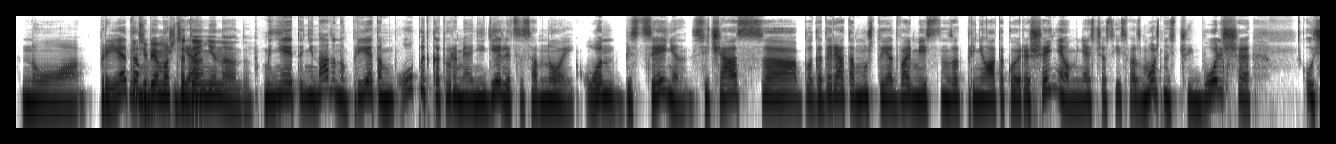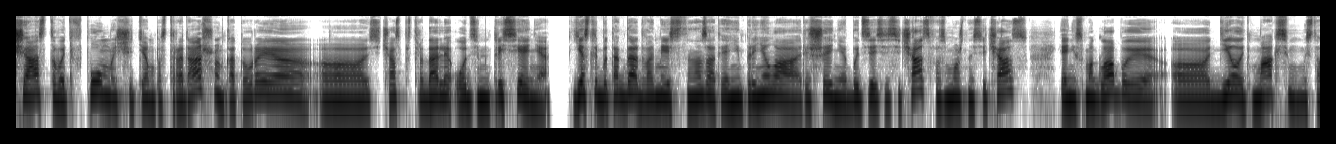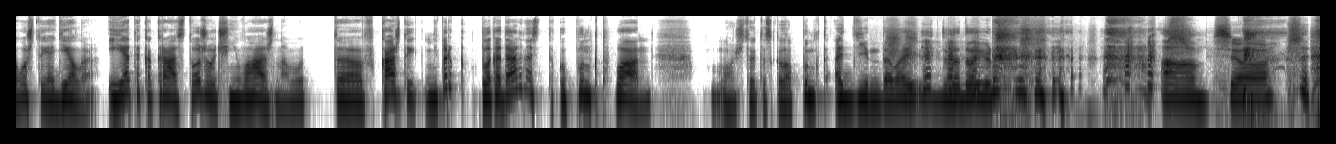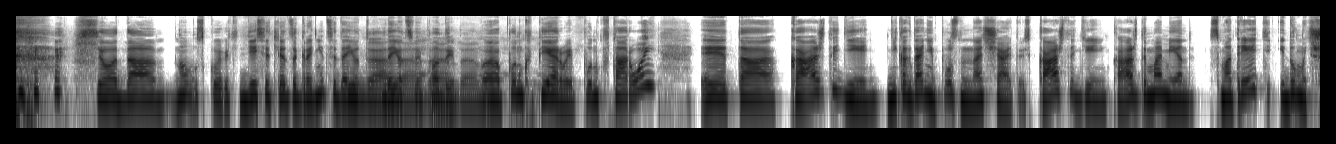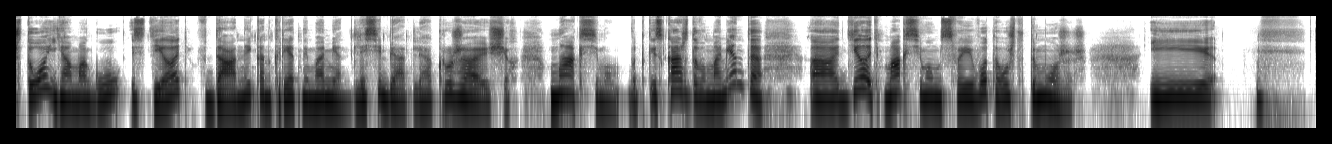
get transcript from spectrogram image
но при этом... Ну, тебе, может, я... это и не надо. Мне это не надо, но при этом опыт, которыми они делятся со мной, он бесценен. Сейчас, благодаря тому, что я два месяца назад приняла такое решение, у меня сейчас есть возможность чуть больше участвовать в помощи тем пострадавшим, которые э, сейчас пострадали от землетрясения. Если бы тогда, два месяца назад, я не приняла решение быть здесь и сейчас, возможно, сейчас я не смогла бы э, делать максимум из того, что я делаю. И это как раз тоже очень важно. Вот э, в каждой, не только благодарность, такой пункт one, Ой, что это сказала? Пункт один. Давай, давай. Все. Все, да. Ну, сколько? 10 лет за границей дает, да, дает да, свои плоды. Э, пункт первый. Пункт второй — это каждый день, никогда не поздно начать. То есть каждый день, каждый момент смотреть и думать, что я могу сделать в данный конкретный момент для себя, для окружающих. Максимум. Вот из каждого момента э, делать максимум своего того, что ты можешь. И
